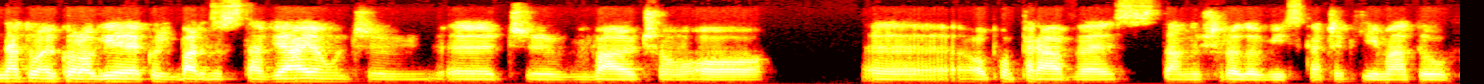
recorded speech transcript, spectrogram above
na tą ekologię jakoś bardzo stawiają, czy, e, czy walczą o, o poprawę stanu środowiska czy klimatu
